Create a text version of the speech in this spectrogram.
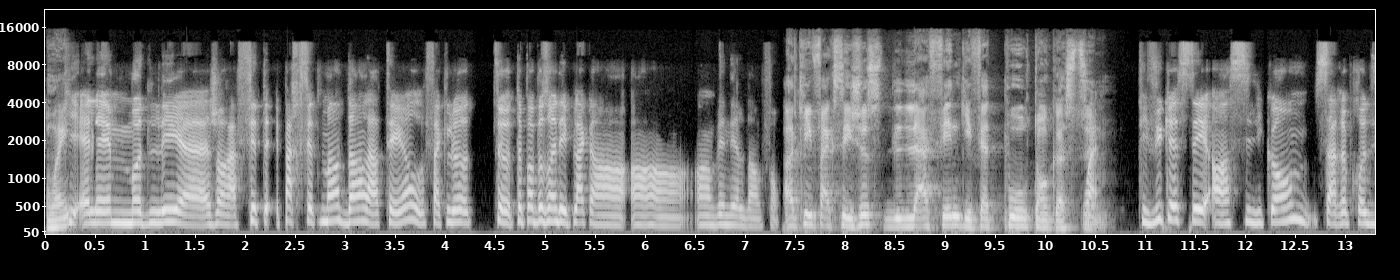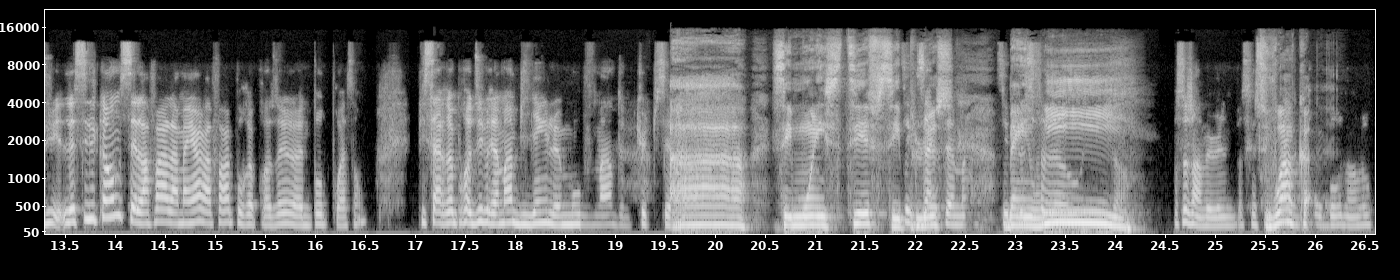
puis Oui. elle est modelée euh, genre à fit parfaitement dans la tail. Fait que là, t'as t'as pas besoin des plaques en, en, en vinyle dans le fond. OK, fait que c'est juste la fine qui est faite pour ton costume. Ouais. Puis vu que c'est en silicone, ça reproduit. Le silicone, c'est l'affaire, la meilleure affaire pour reproduire une peau de poisson. Puis ça reproduit vraiment bien le mouvement d'une queue de sirène. Ah, c'est moins stiff, c'est plus. Exactement. Ben plus oui. Pour ça, j'en veux une, parce que Tu c'est vois encore- beau dans l'eau.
